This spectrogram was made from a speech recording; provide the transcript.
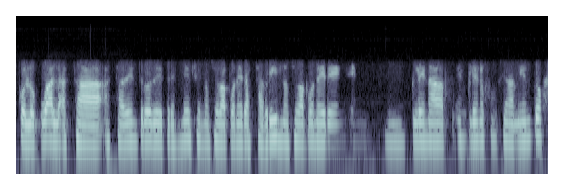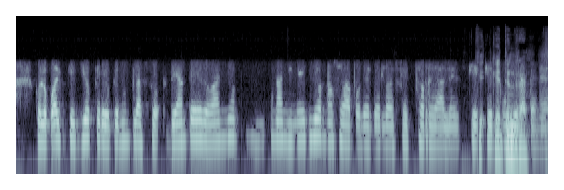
con lo cual hasta, hasta dentro de tres meses no se va a poner hasta abril, no se va a poner en plena en pleno funcionamiento, con lo cual que yo creo que en un plazo de antes de dos años, un año y medio, no se va a poder ver los efectos reales que, que pudiera tener.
